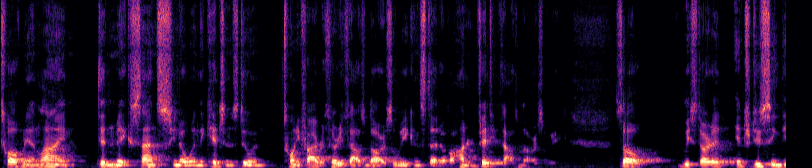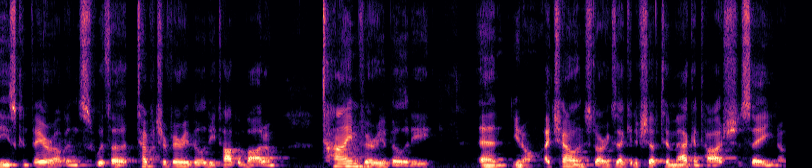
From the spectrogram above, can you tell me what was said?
12 man line didn't make sense, you know, when the kitchen's doing 25 or $30,000 a week instead of $150,000 a week. So we started introducing these conveyor ovens with a temperature variability top and bottom, time variability, and, you know, I challenged our executive chef, Tim McIntosh, to say, you know,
